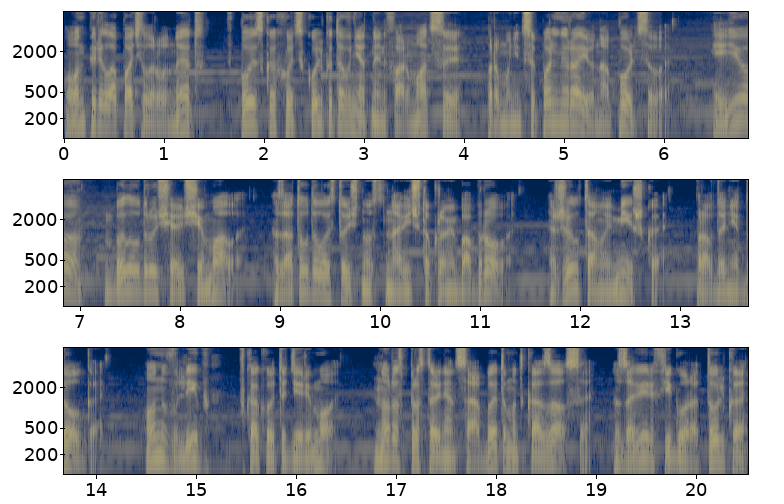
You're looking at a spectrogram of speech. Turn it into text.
Он перелопатил Рунет в поисках хоть сколько-то внятной информации про муниципальный район Апольцево. Ее было удручающе мало, зато удалось точно установить, что кроме Боброва, жил там и Мишка, правда недолго. Он влип в какое-то дерьмо, но распространяться об этом отказался, заверив Егора только,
